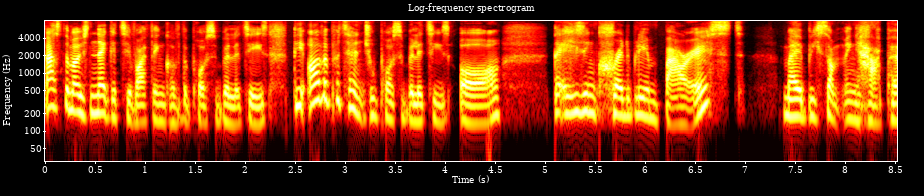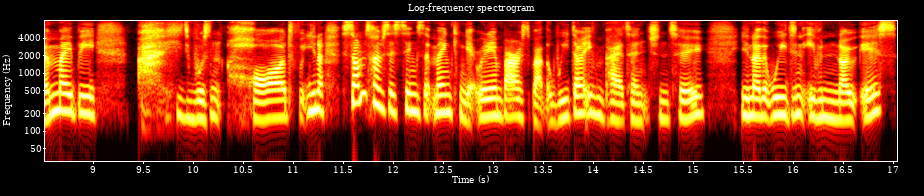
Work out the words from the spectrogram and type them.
That's the most negative, I think, of the possibilities. The other potential possibilities are that he's incredibly embarrassed maybe something happened. Maybe uh, he wasn't hard for you know sometimes there's things that men can get really embarrassed about that we don't even pay attention to you know that we didn't even notice.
